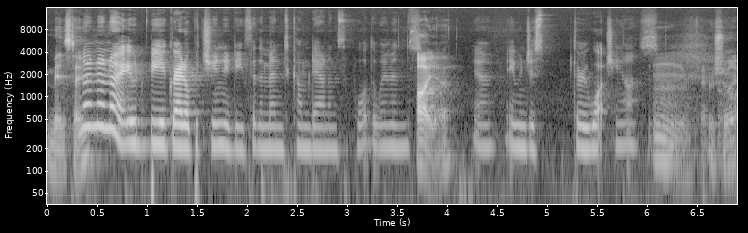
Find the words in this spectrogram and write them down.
men's team. No, no, no. It would be a great opportunity for the men to come down and support the women's. Oh yeah. Yeah, even just through watching us. Mm, For sure.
